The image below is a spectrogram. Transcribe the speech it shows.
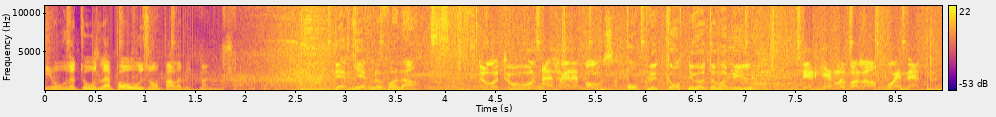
et au retour de la pause, on parle avec Marc Bouchard. Derrière le volant. De retour après la pause. Pour plus de contenu automobile, Derrière le volant.net.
